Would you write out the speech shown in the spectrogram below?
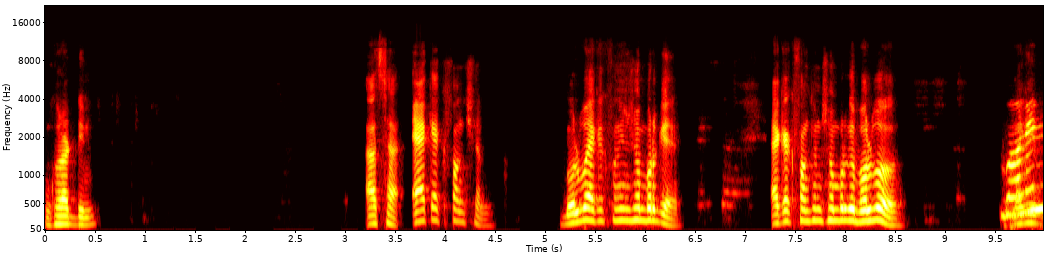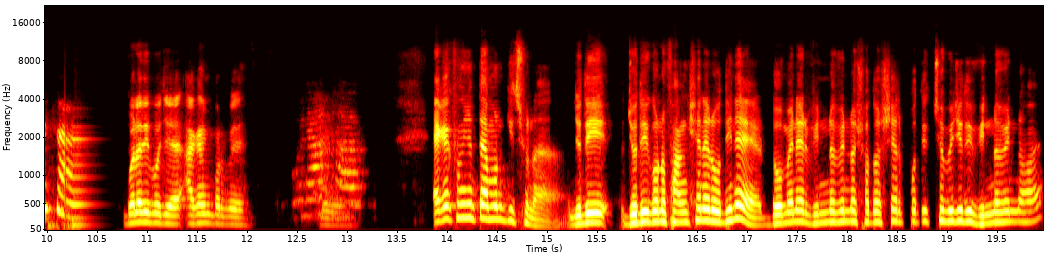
ঘোড়ার ডিম। আচ্ছা এক এক ফাংশন বলব এক এক ফাংশন সম্পর্কে? এক এক ফাংশন সম্পর্কে বলব? বলেন স্যার। বলে দিব যে আগামী পর্বে। এক এক ফাংশন তেমন কিছু না। যদি যদি কোনো ফাংশনের অধীনে ডোমেনের ভিন্ন ভিন্ন সদস্যের প্রতিচ্ছবি যদি ভিন্ন ভিন্ন হয়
